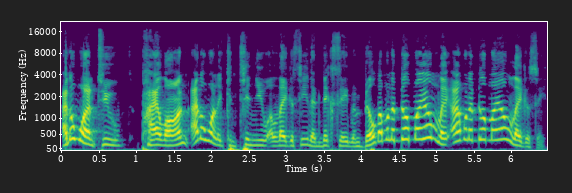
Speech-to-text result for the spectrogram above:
I don't want to pile on. I don't want to continue a legacy that Nick Saban built. I want to build my own. Le- I want to build my own legacy.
